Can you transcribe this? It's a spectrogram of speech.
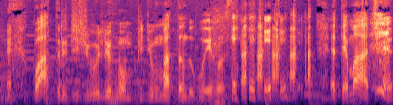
4 de julho, vamos pedir um Matando Guerros. é temática,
